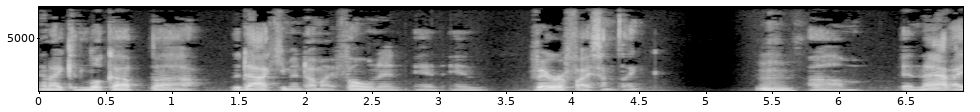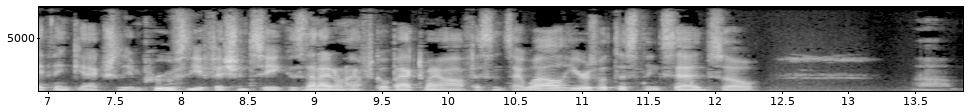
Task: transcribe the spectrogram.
and I can look up uh, the document on my phone and, and, and verify something. Mm-hmm. Um, and that I think actually improves the efficiency because then I don't have to go back to my office and say, well, here's what this thing said. So um,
